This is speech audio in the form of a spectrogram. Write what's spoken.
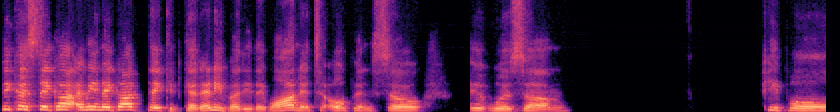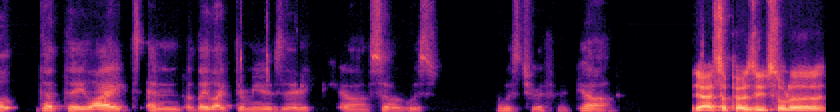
because they got i mean they got they could get anybody they wanted to open so it was um people that they liked and they liked their music. Yeah. So it was it was terrific. Yeah. Yeah, I suppose you sort of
